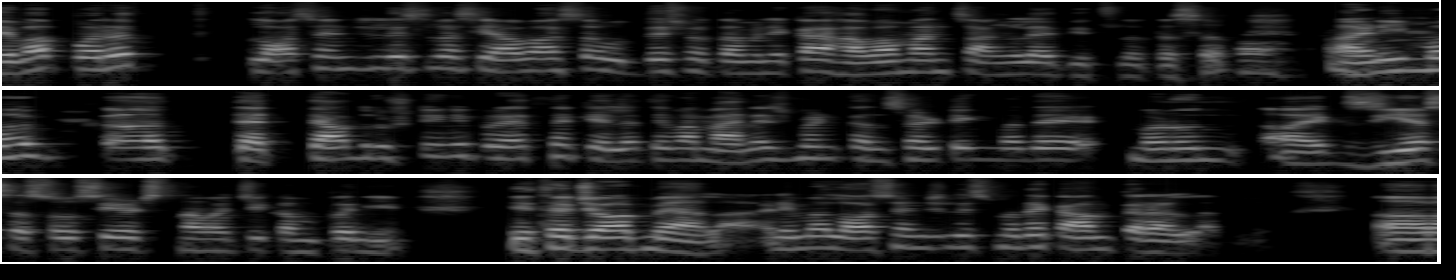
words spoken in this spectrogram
तेव्हा परत लॉस एंजलिसलाच यावा असा उद्देश होता म्हणजे काय हवामान चांगलं आहे तिथलं तसं. आणि मग त्या त्या दृष्टीने प्रयत्न केले तेव्हा मॅनेजमेंट कन्सल्टिंगमध्ये म्हणून एक झीएस असोसिएट्स नावाची कंपनी तिथे जॉब मिळाला. आणि मग लॉस एंजलिसमध्ये काम करायला लागलो.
